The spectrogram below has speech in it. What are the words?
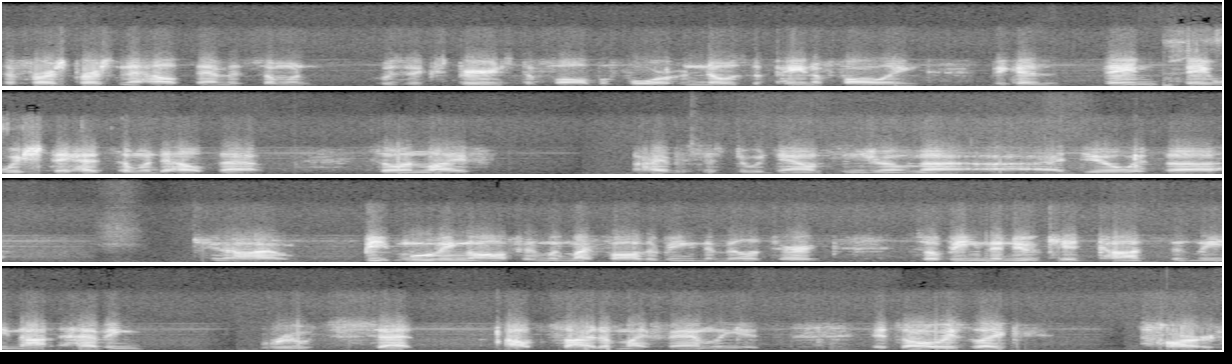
the first person to help them is someone who's experienced the fall before, who knows the pain of falling, because they they wish they had someone to help them. So in life, I have a sister with Down syndrome. Uh, I deal with, uh, you know, I be moving often with my father being in the military. So being the new kid constantly, not having roots set outside of my family, it's it's always like hard.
